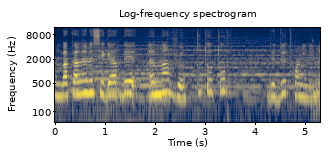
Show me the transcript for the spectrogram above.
On va quand même de garder un marge tout autour de 2-3 mm.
